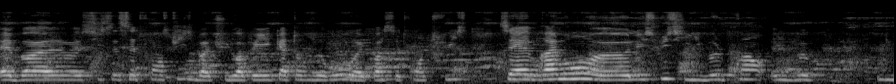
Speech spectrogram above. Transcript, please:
Et bah, euh, si c'est 7 francs suisses, bah, tu dois payer 14 euros et pas 7 francs suisses. C'est vraiment, euh, les Suisses, ils veulent prendre, ils veulent, ils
